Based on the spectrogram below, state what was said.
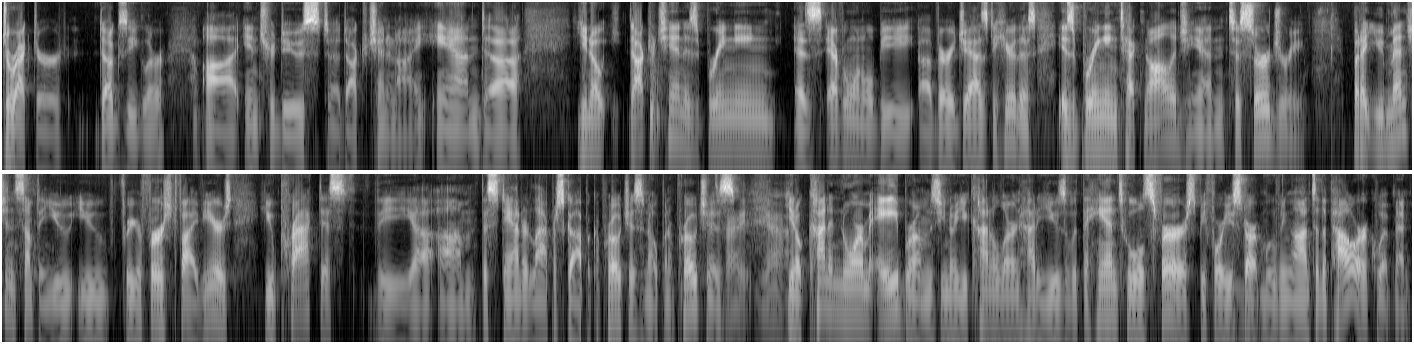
director. Doug Ziegler uh, introduced uh, Dr. Chen and I, and uh, you know, Dr. Chen is bringing, as everyone will be uh, very jazzed to hear this, is bringing technology in to surgery. But uh, you mentioned something. You, you for your first five years, you practiced the uh, um, the standard laparoscopic approaches and open approaches. right, yeah. You know, kind of Norm Abrams. You know, you kind of learn how to use it with the hand tools first before you start moving on to the power equipment.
